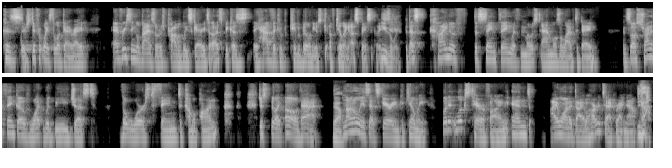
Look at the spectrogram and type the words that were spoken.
because there's different ways to look at it, right? Every single dinosaur is probably scary to us because they have the cap- capability of, of killing us, basically. Easily. But that's kind of the same thing with most animals alive today. And so I was trying to think of what would be just the worst thing to come upon. just be like, oh, that. Yeah. Not only is that scary and could kill me, but it looks terrifying. And I want to die of a heart attack right now. Yeah.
